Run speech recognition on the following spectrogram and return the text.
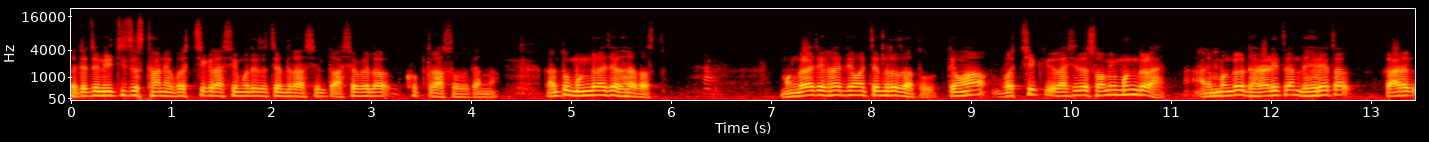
तर त्याचं नीचीचं स्थान आहे वृश्चिक राशीमध्ये जर चंद्र असेल तर अशा वेळेला खूप त्रास होतो त्यांना. कारण तो मंगळाच्या घरात असतो. मंगळाच्या घरात जेव्हा चंद्र जातो तेव्हा वृश्चिक राशीचा स्वामी मंगळ आहे. आणि मंगळ धडाडीचा आणि धैर्याचा कारक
